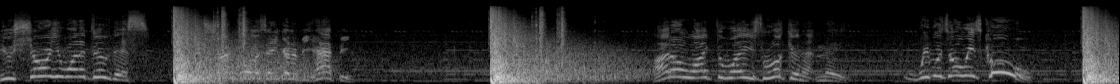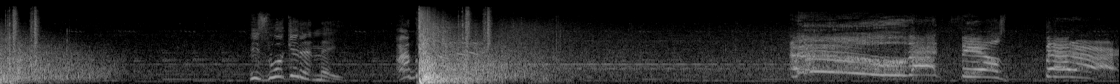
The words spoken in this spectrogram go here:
You sure you want to do this? Shot callers ain't gonna be happy. I don't like the way he's looking at me. We was always cool. He's looking at me. I'm Oh, that feels better!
